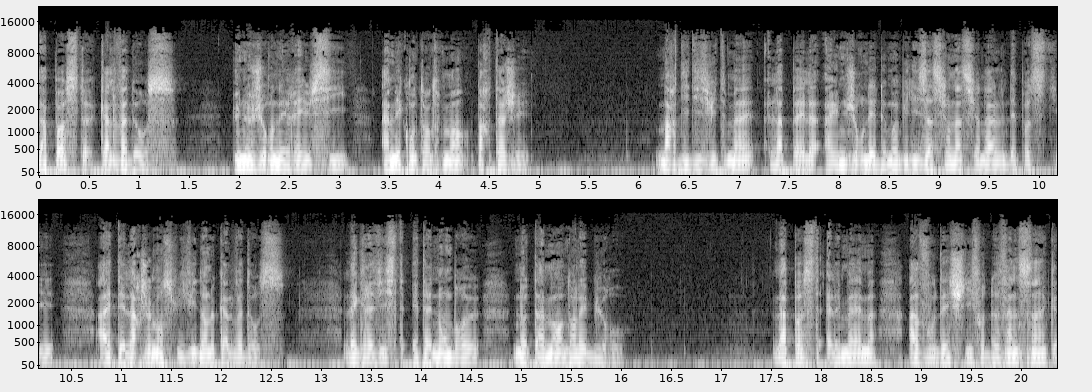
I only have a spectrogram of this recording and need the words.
La Poste Calvados. Une journée réussie, un mécontentement partagé. Mardi 18 mai, l'appel à une journée de mobilisation nationale des postiers a été largement suivi dans le Calvados. Les grévistes étaient nombreux, notamment dans les bureaux. La Poste elle-même avoue des chiffres de 25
